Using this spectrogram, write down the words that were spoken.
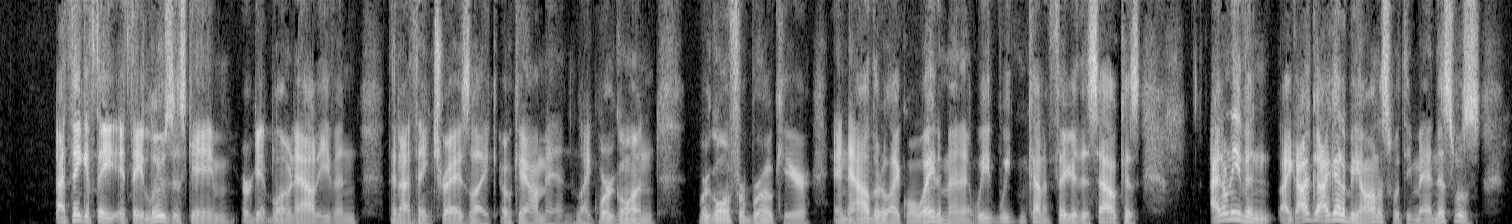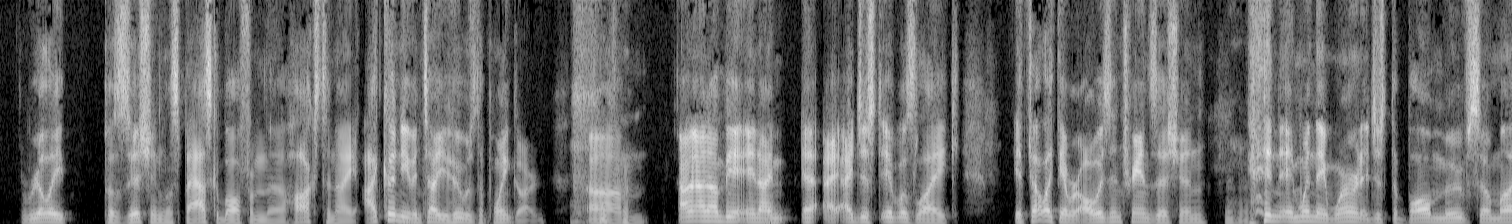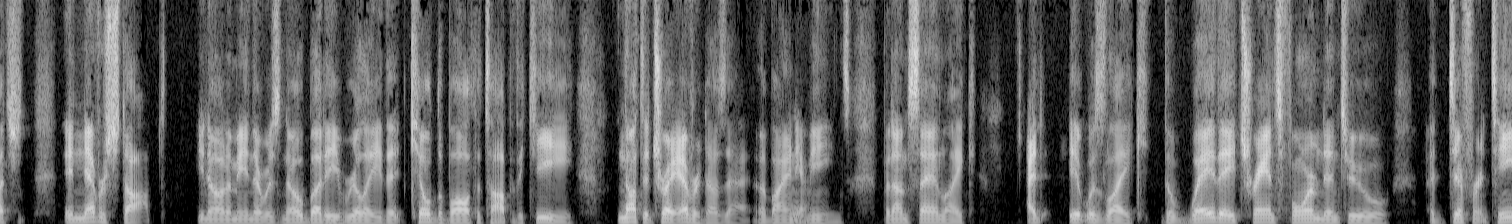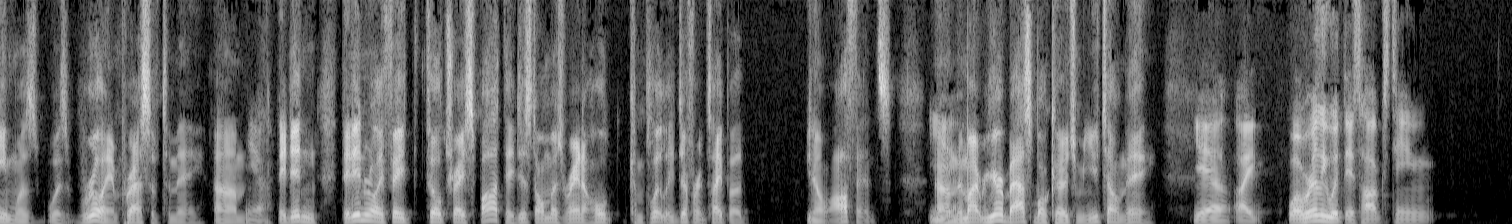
I think if they if they lose this game or get blown out, even then, I Mhm. think Trae's like, okay, I'm in. Like we're going. We're going for broke here, and now Mm-hmm. they're like, "Well, wait a minute, we we can kind of figure this out." Because I don't even like. I, I got to be honest with you, man. This was really positionless basketball from the Hawks tonight. I couldn't Mhm. even tell you who was the point guard. Um, I, and I'm being, and I'm, I, I just, it was like, it felt like they were always in transition, Mhm. and and when they weren't, it just the ball moved so much, it never stopped. You know what I mean? There was nobody really that killed the ball at the top of the key. Not that Trae ever does that uh, by any Yeah. means, but I'm saying like, I it was like the way they transformed into a different team was was really impressive to me. Um, Yeah, they didn't they didn't really fa- fill Trae's spot. They just almost ran a whole completely different type of you know offense. yeah. Um, and my you're a basketball coach. I mean, you tell me. Yeah, like well, really with this Hawks team,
